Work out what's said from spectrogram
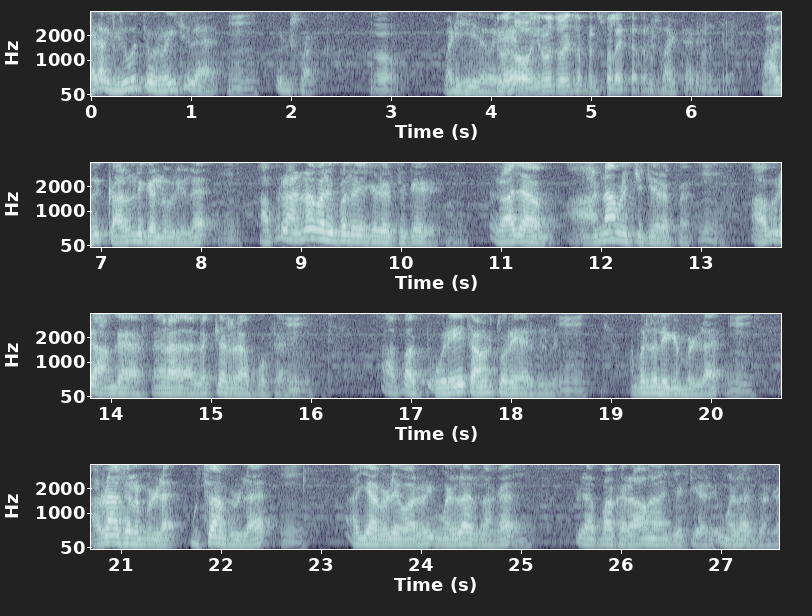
இளம் இருபத்தி ஒரு வயசில் பிரின்ஸ்பால் வடி செய்தவர். ஓ இருபது வயசுல பிரின்சிபல் ஆயிட்டார். ஆயிட்டாரு. ஓகே. அது கரந்தை கல்லூரியில். அப்புறம் அண்ணாமலை பல்கலைக்கழகத்துக்கு ராஜா அண்ணாமலை செட்டியாரப்ப அவர் அங்கே பேரா லெக்சரராக போட்டார். அப்போ ஒரே தமிழ் துறையாக இருந்தது. அமிர்தலிங்கம் பிள்ளை அருணாசலம் பிள்ளை முத்தாம் பிள்ளை ஐயா வெள்ளைவாரர் இவங்கெல்லாம் இருந்தாங்க. இல்லை பார்க்க ராமநாதன் செட்டியார் இவங்கெல்லாம் இருந்தாங்க.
